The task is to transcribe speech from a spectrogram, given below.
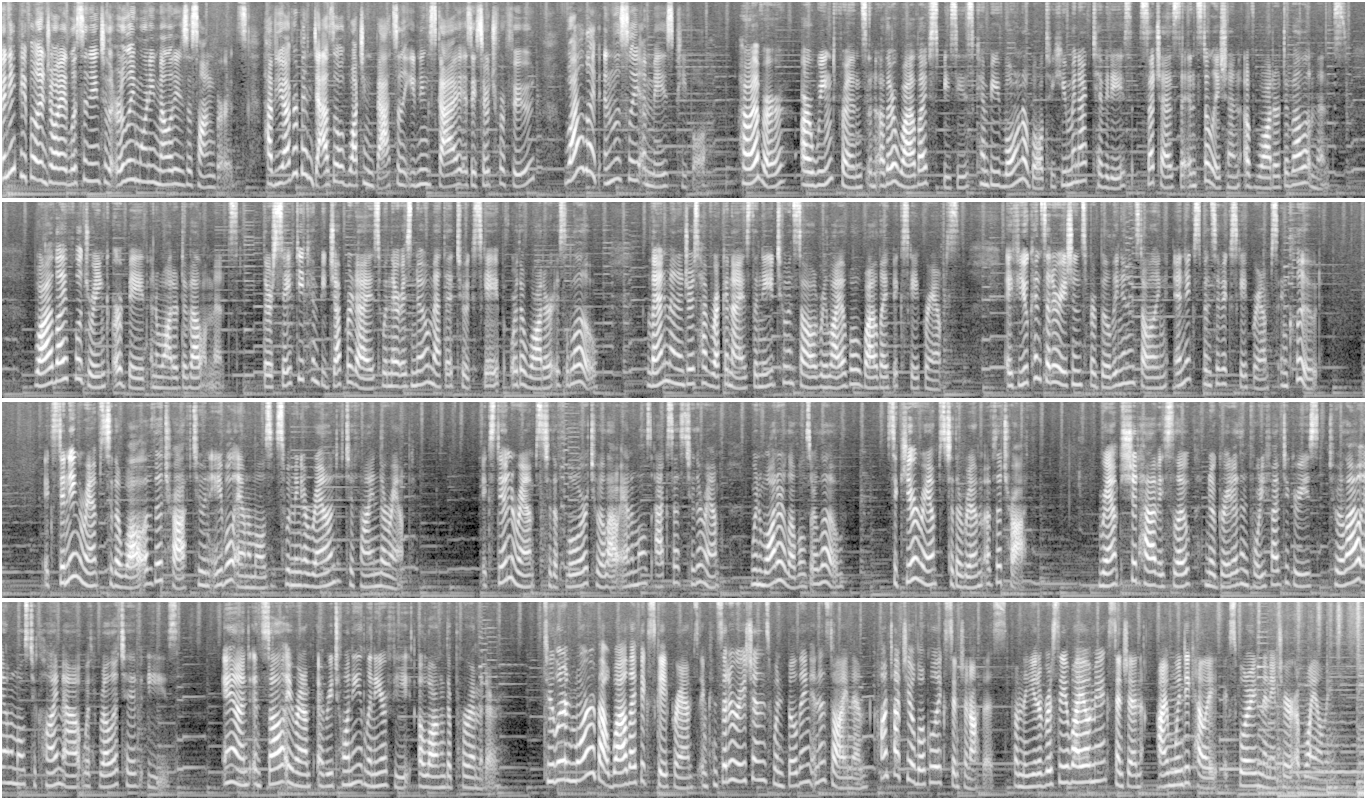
Many people enjoy listening to the early morning melodies of songbirds. Have you ever been dazzled watching bats in the evening sky as they search for food? Wildlife endlessly amaze people. However, our winged friends and other wildlife species can be vulnerable to human activities such as the installation of water developments. Wildlife will drink or bathe in water developments. Their safety can be jeopardized when there is no method to escape or the water is low. Land managers have recognized the need to install reliable wildlife escape ramps. A few considerations for building and installing inexpensive escape ramps include extending ramps to the wall of the trough to enable animals swimming around to find the ramp, extend ramps to the floor to allow animals access to the ramp when water levels are low, secure ramps to the rim of the trough, Ramps should have a slope no greater than 45 degrees to allow animals to climb out with relative ease. And install a ramp every 20 linear feet along the perimeter. To learn more about wildlife escape ramps and considerations when building and installing them, contact your local Extension office. From the University of Wyoming Extension, I'm Wendy Kelly, exploring the nature of Wyoming.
